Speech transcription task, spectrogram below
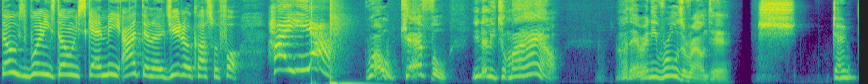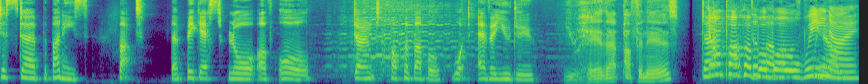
Those bunnies don't scare me. I've done a judo class before. Hiya! Whoa, careful! You nearly took my eye out. Are there any rules around here? Shh! Don't disturb the bunnies. But the biggest law of all don't pop a bubble, whatever you do. You hear that, Puffineers? Don't pop a bubble, we know.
